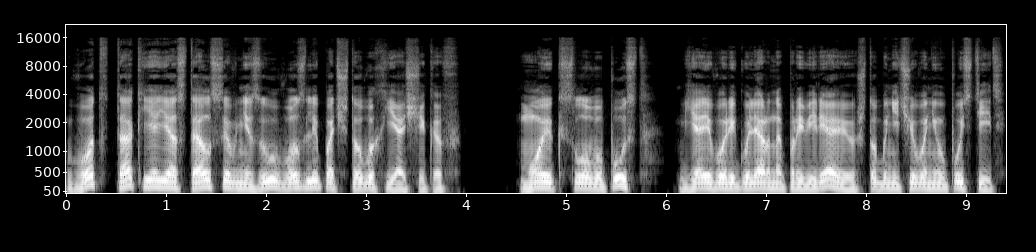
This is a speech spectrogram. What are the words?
Вот так я и остался внизу возле почтовых ящиков. Мой, к слову, пуст, я его регулярно проверяю, чтобы ничего не упустить.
